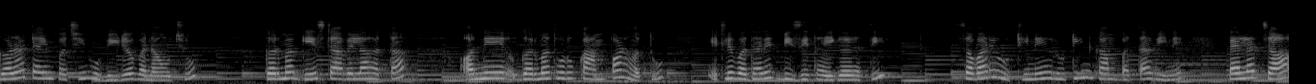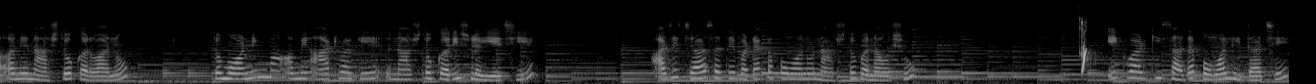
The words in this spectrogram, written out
ઘણા ટાઈમ પછી હું વીડિયો બનાવું છું. ઘરમાં ગેસ્ટ આવેલા હતા અને ઘરમાં થોડું કામ પણ હતું, એટલે વધારે જ બિઝી થઈ ગઈ હતી. સવારે ઉઠીને રૂટીન કામ પતાવીને પહેલાં ચા અને નાસ્તો કરવાનો. તો મોર્નિંગમાં અમે આઠ વાગે નાસ્તો કરી જ લઈએ છીએ. આજે ચા સાથે બટાકા પૌવાનો નાસ્તો બનાવશું. એક વાડકી સાદા પૌવા લીધા છે.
